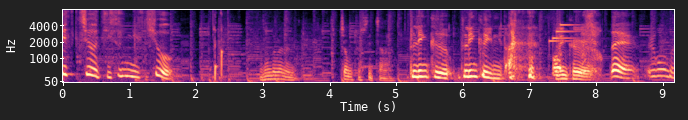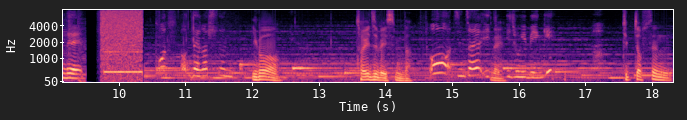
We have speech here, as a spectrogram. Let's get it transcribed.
치추, 지수님, 추. 이 정도면은 10점 줄 수 있잖아. 블링크, 블링크입니다. 블링크 네, 이거는 근데. 어, 어, 내가 쓴. 이거 저희 집에 있습니다. 어, 진짜요? 이, 네. 이 종이 비행기? 직접 쓴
